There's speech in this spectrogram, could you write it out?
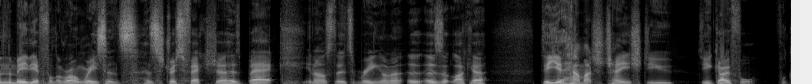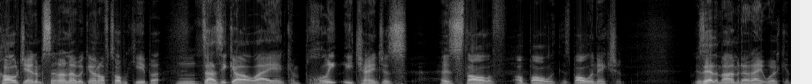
in the media for the wrong reasons. His stress fracture, his back. You know, I was doing some reading on it. Is, is it like a? Do you? How much change do you do you go for? For Kyle Jamieson, I know we're going off topic here, but does he go away and completely changes his style of, of bowling, his bowling action? Because at the moment, it ain't working.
